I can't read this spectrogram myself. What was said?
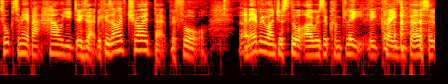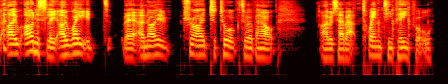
talk to me about how you do that because I've tried that before. And Oh. everyone just thought I was a completely crazy person. I honestly, I waited there and I tried to talk to about, I would say about 20 people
